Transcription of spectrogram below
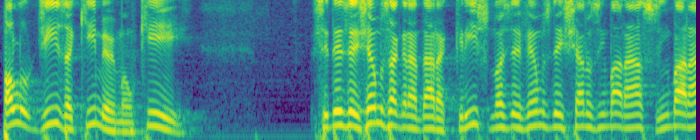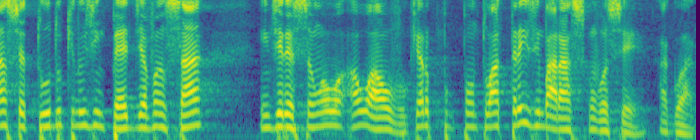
Paulo diz aqui, meu irmão, que se desejamos agradar a Cristo, nós devemos deixar os embaraços. Embaraço é tudo que nos impede de avançar em direção ao, ao alvo. Quero pontuar três embaraços com você agora.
